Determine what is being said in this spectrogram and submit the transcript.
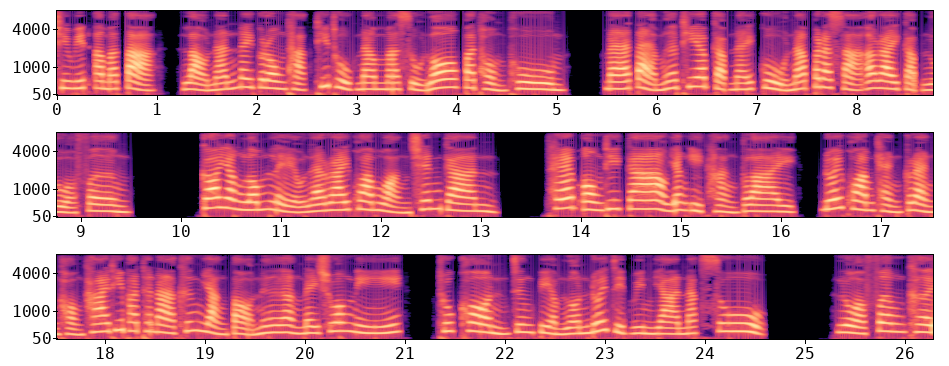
ชีวิตอมตะ เหล่านั้นในกรงถักที่ถูกนำมาสู่โลกปฐมภูมิ แม้แต่เมื่อเทียบกับไนกู่นับประษาอะไรกับหลัวเฟิง ก็ยังล้มเหลวและไร้ความหวังเช่นกัน เทพองค์ที่9ยังอีกห่างไกล ด้วยความแข็งแกร่งของค่ายที่พัฒนาขึ้นอย่างต่อเนื่องในช่วงนี้ ทุกคนจึงเปี่ยมล้นด้วยจิตวิญญาณนักสู้ หลัวเฟิงเคย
